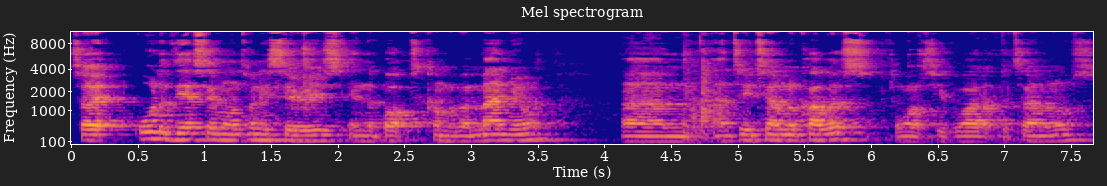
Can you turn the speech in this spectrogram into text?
So all of the SM120 series in the box come with a manual um, and two terminal covers once you've wired up the terminals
